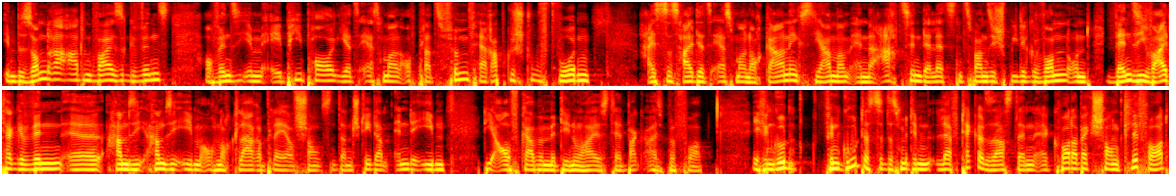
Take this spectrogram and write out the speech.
in besonderer Art und Weise gewinnst, auch wenn sie im AP-Poll jetzt erstmal auf Platz 5 herabgestuft wurden heißt es halt jetzt erstmal noch gar nichts. Die haben am Ende 18 der letzten 20 Spiele gewonnen und wenn sie weiter gewinnen, äh, haben, sie, haben sie eben auch noch klare Playoff-Chancen. Dann steht am Ende eben die Aufgabe mit den Ohio State Buckeyes bevor. Ich finde gut, find gut, dass du das mit dem Left Tackle sagst, denn äh, Quarterback Sean Clifford,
